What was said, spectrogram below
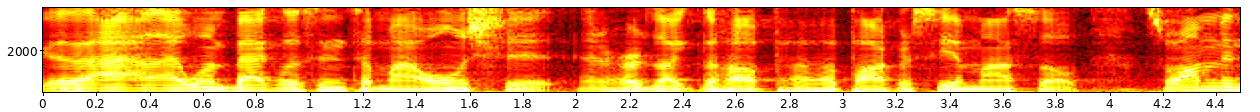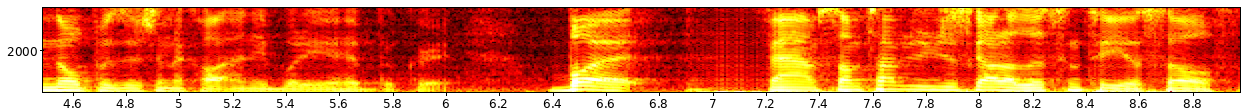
I, I went back listening to my own shit and heard like the hyp- hypocrisy of myself. So I'm in no position to call anybody a hypocrite. But fam, sometimes you just gotta listen to yourself.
